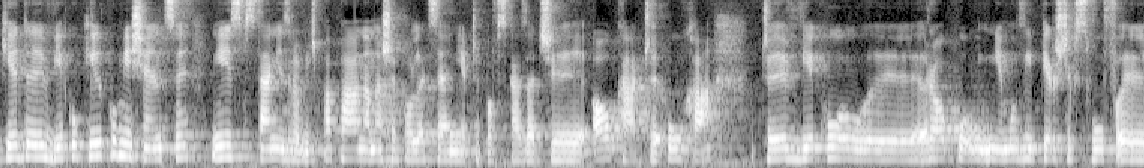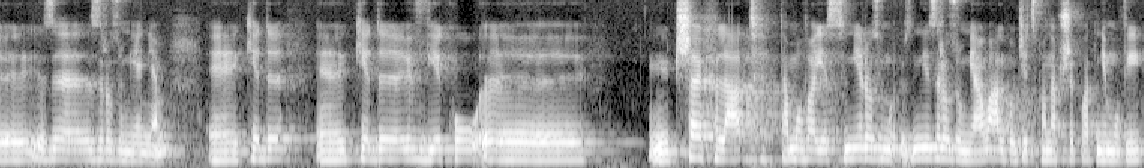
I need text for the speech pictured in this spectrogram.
kiedy w wieku kilku miesięcy nie jest w stanie zrobić papa na nasze polecenie, czy powskazać oka, czy ucha, czy w wieku roku nie mówi pierwszych słów ze zrozumieniem, kiedy, kiedy w wieku y, trzech lat ta mowa jest niezrozumiała albo dziecko na przykład nie mówi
